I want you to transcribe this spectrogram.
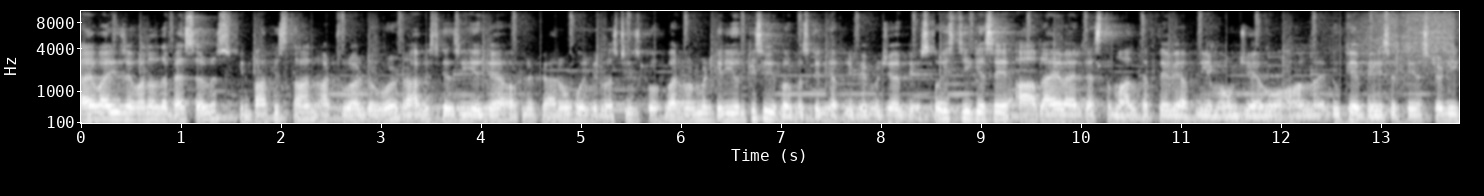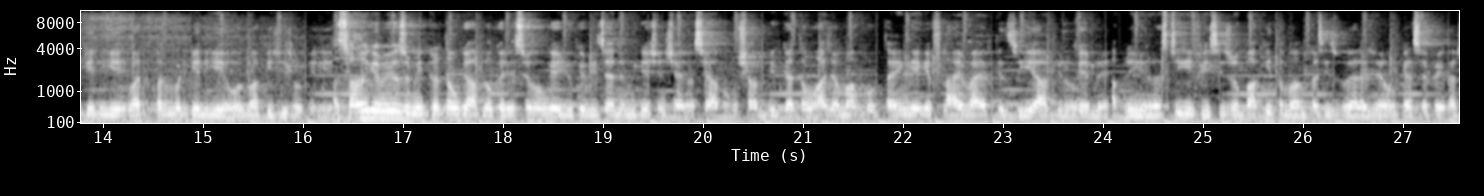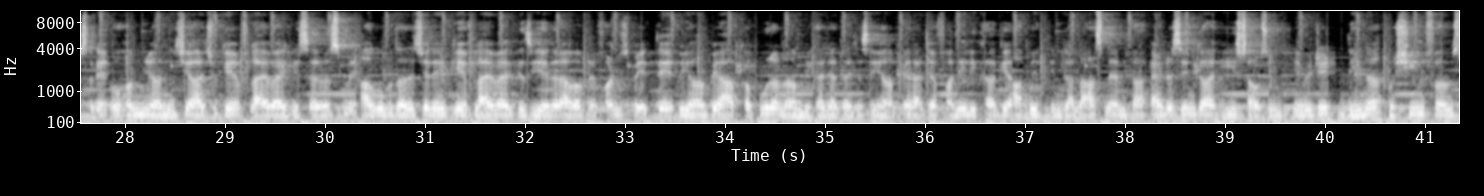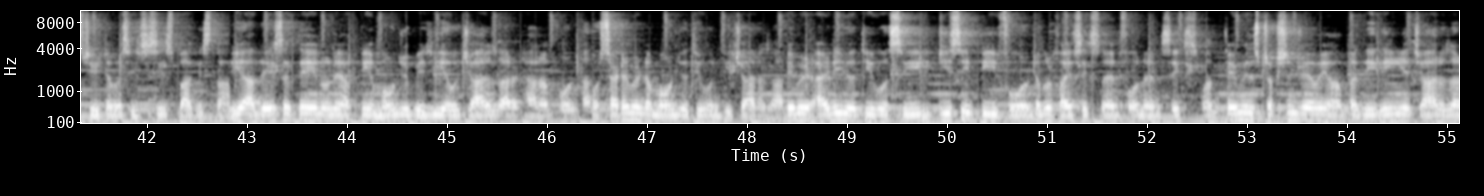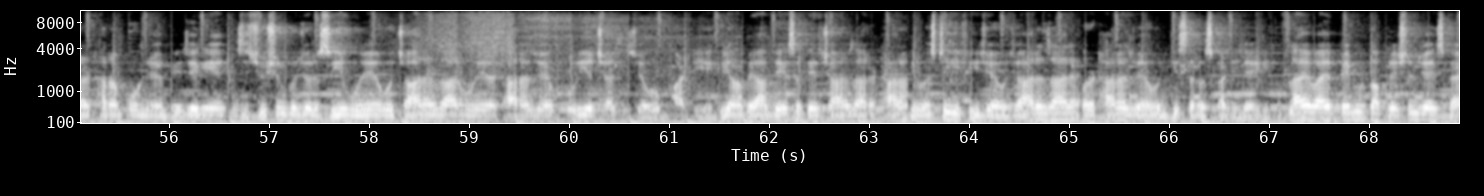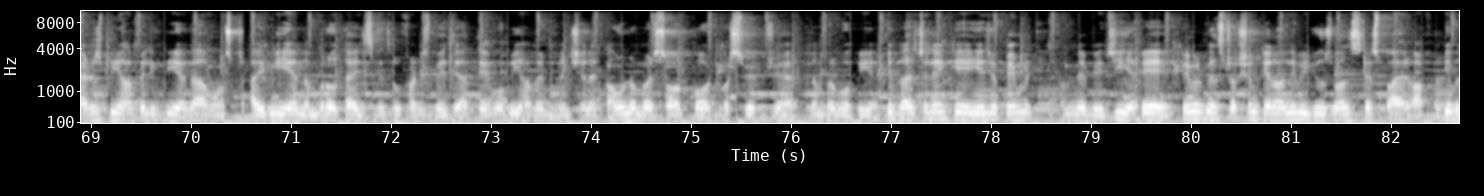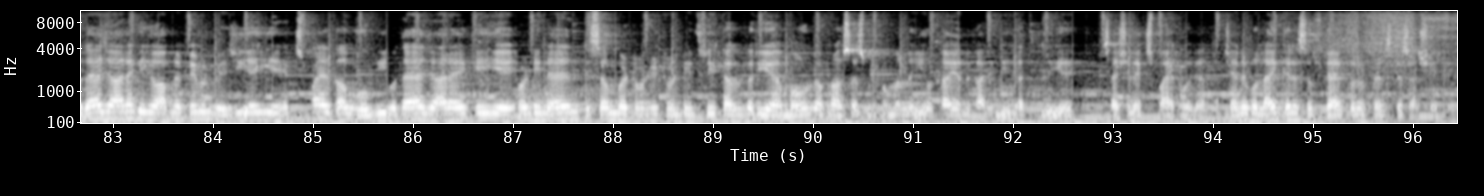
Flywire is one of the best service in Pakistan or throughout the world. आप इसके ज़रिए जो है, अपने प्यारों को यूनिवर्सिटीज़ को वर्क के लिए और किसी भी पर्पज़ के लिए अपनी पेमेंट जो है भेज तो इस तरीके से आप फ्लाई वायर का इस्तेमाल करते हुए अपनी अमाउंट जो है, वो ऑनलाइन यूके भेज सकते हैं स्टडी के लिए वर्क परमिट के लिए और बाकी चीज़ों के लिए। असल व्यूज़ उम्मीद करता हूँ कि आप लोग खरीद से होंगे। यूके वीज़ा इमिग्रेशन चैनल से आपको खुश आमदीद करता हूँ। आज हम आपको बताएँगे कि फ्लाई वायर के ज़रिए आप यूके में अपनी यूनिवर्सिटी की फीसिस और बाकी तमाम फ़ीस वगैरह जो है, वो कैसे पे कर सकें तो हम यहाँ नीचे आ चुके हैं। फ्लाई वायर की सर्विस में आपको बताते चले कि फ्लाई वायर के ज़रिए अगर आप अपने फंड्स भेजते हैं तो यहाँ पे आपका पूरा नाम लिखा जाता है। जैसे यहाँ पे राजा फानी लिखा गया, आप इनका लास्ट नेम था। एड्रेस इनका east housing limited Dina machine firm street number sixty Pakistan ये आप देख सकते हैं, इन्होंने अपनी अमाउंट जो भेजी है, वो चार हज़ार अठारह पाउंड था। और सेटलमेंट अमाउंट जो थी उनकी चार हज़ार। पेमेंट आई डी जो थी, वो C G C P four double five six nine four nine six one payment instruction जो है, वो यहाँ पर दी गई है। चार हज़ार अठारह पाउंड जो है, भेजे गए हैं। इंस्टीट्यूशन को जो रिसीव हुए हैं, वो चार हज़ार हुए हैं, अठारह जो है पूरी चार्जेस जो है, वो पार्टी है। यहाँ पे आप देख सकते हैं, चार हज़ार अठारह यूनिवर्सिटी की फ़ी जो है, वो चार हज़ार है और अठारह जो है, उनकी सर्विस काटी जाएगी। तो फ्लाई वायर पेमेंट ऑपरेशन जो है, इसका एड्रेस भी यहाँ पे लिख दिया गया host I B A number होता है, जिसके थ्रू फंड भेजे जाते हैं, वो भी यहाँ पे मेंशन है। अकाउंट नंबर शॉर्ट कोड और स्विफ्ट जो है नंबर वो भी है। पता चले कि ये जो पेमेंट हमने भेजी है पेमेंट इंस्ट्रक्शन कैन ऑनली भी यूज़ वंस एक्सपायर आफ्टर ये बताया जा रहा है कि जो आपने पेमेंट भेजी है, ये एक्सपायर कब होगी? बताया जा रहा है कि ये 29 दिसंबर 2023 तक अगर ये अमाउंट का प्रोसेस मुकम्मल नहीं होता या निकाली नहीं जाती तो ये सेशन एक्सपायर हो जाता है। चैनल को लाइक करें सब्सक्राइब करें फ्रेंड्स के साथ शेयर करें।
